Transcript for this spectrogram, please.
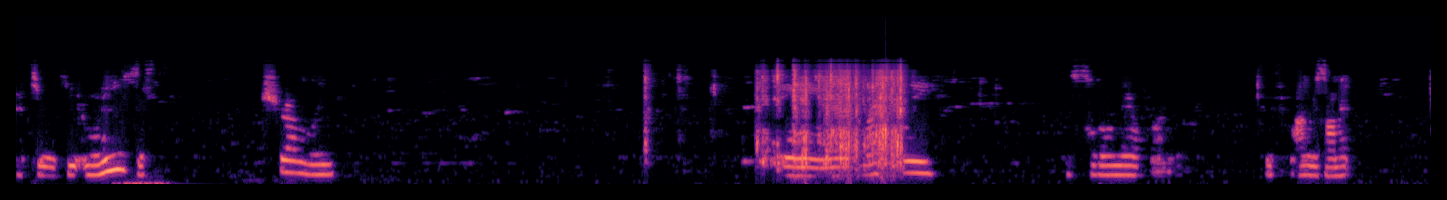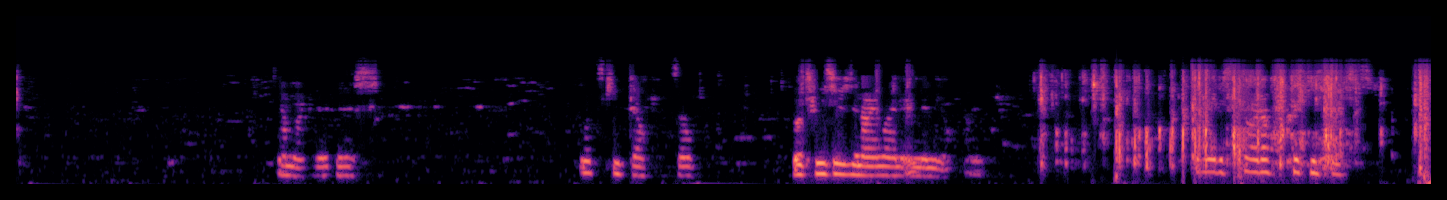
That's really cute. I'm gonna use this trolley. And lastly, this little nail file with flowers on it. I'm not gonna do this. Looks cute though. So, little tweezers and eyeliner and then nail file. Way to start off Christmas first. I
